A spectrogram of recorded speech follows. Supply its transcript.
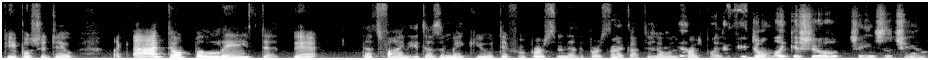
people should do. Like, I don't believe that. That's fine. It doesn't make you a different person than the person I got to know in the first place. if you don't like a show, change the channel.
